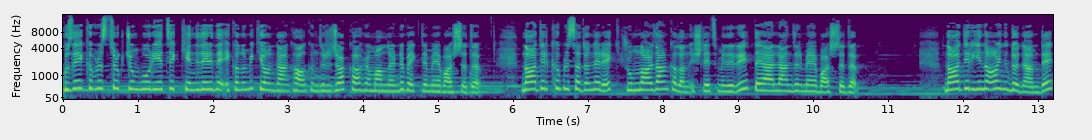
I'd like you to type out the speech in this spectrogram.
Kuzey Kıbrıs Türk Cumhuriyeti kendilerini ekonomik yönden kalkındıracak kahramanlarını beklemeye başladı. Nadir Kıbrıs'a dönerek Rumlardan kalan işletmeleri değerlendirmeye başladı. Nadir yine aynı dönemde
